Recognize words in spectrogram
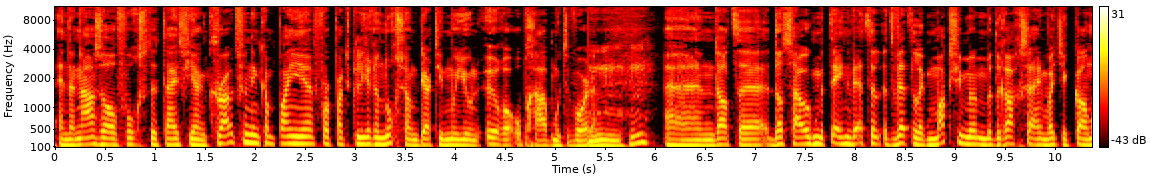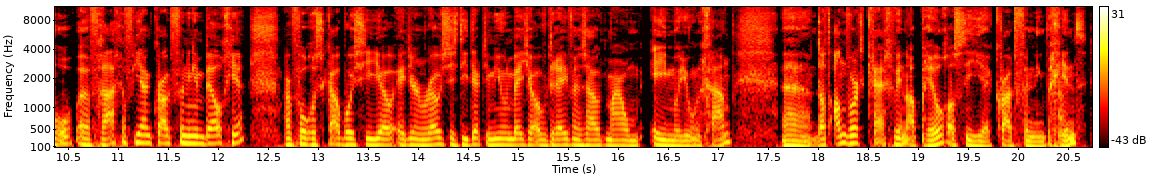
en daarna zal volgens De Tijd via een crowdfundingcampagne voor particulieren nog zo'n 13 miljoen euro opgehaald moeten worden. Mm -hmm. En dat, dat zou ook meteen het wettelijk maximumbedrag zijn wat je kan opvragen via een crowdfunding in België. Maar volgens Cowboy CEO Adrian Rose is die 13 miljoen een beetje overdreven en zou het maar om 1 miljoen gaan. Uh, dat antwoord krijgen we in april als die crowdfunding begint.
